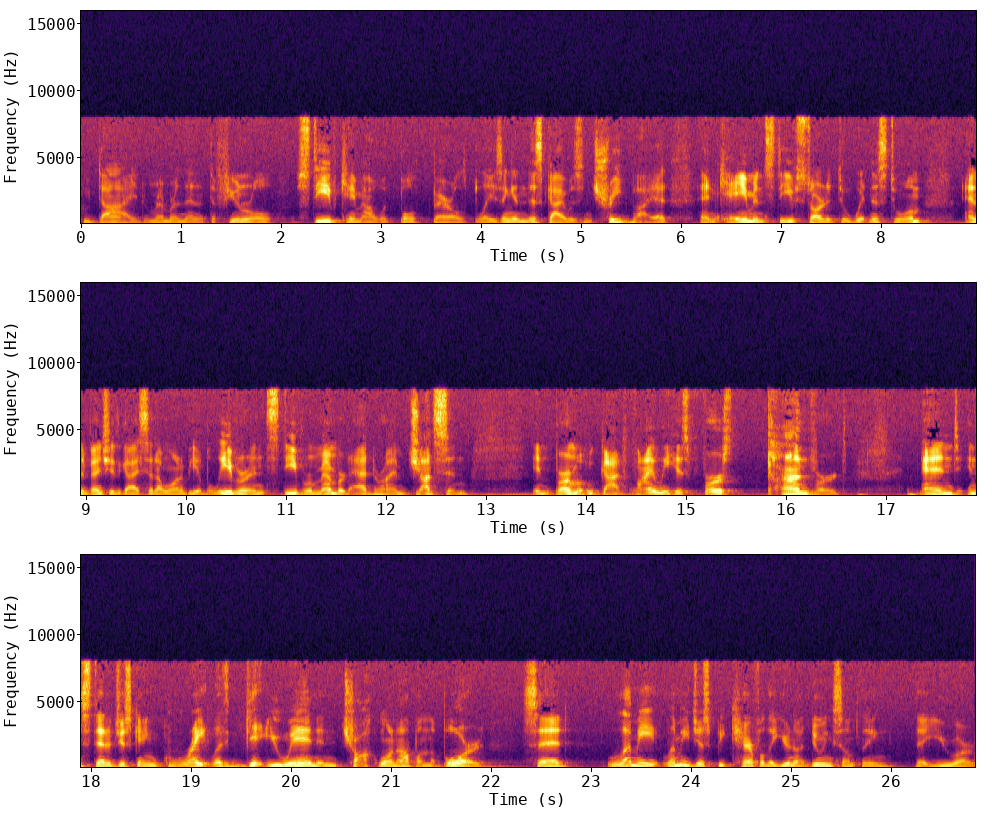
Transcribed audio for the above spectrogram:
who died, remember? And then at the funeral, Steve came out with both barrels blazing, and this guy was intrigued by it and came, and Steve started to witness to him. And eventually the guy said, I want to be a believer. And Steve remembered Adoniram Judson in Burma, who got finally his first convert. And instead of just getting great, let's get you in and chalk one up on the board, said, let me let me just be careful that you're not doing something that you are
